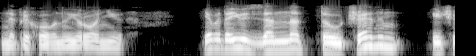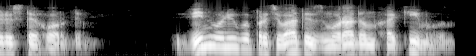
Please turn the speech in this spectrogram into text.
неприховану іронію, я видаюсь занадто ученим і через те гордим. Він волів би працювати з Мурадом Хакімовим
